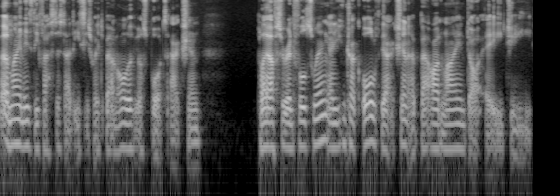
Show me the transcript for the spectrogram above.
Bet Online is the fastest and easiest way to bet on all of your sports action. Playoffs are in full swing, and you can track all of the action at betonline.ag.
